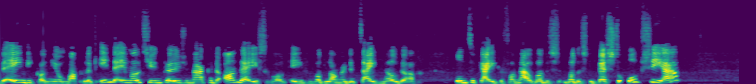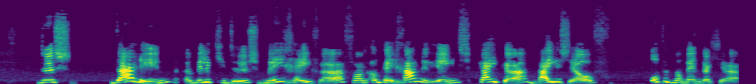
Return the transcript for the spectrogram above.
De een die kan heel makkelijk in de emotie een keuze maken. De ander heeft gewoon even wat langer de tijd nodig om te kijken van nou, wat is, wat is de beste optie? Ja? Dus daarin eh, wil ik je dus meegeven van oké, ga nu eens kijken bij jezelf op het moment dat je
